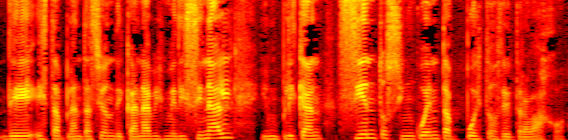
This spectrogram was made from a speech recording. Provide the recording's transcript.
de esta plantación de cannabis medicinal implican 150 puestos de trabajo.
